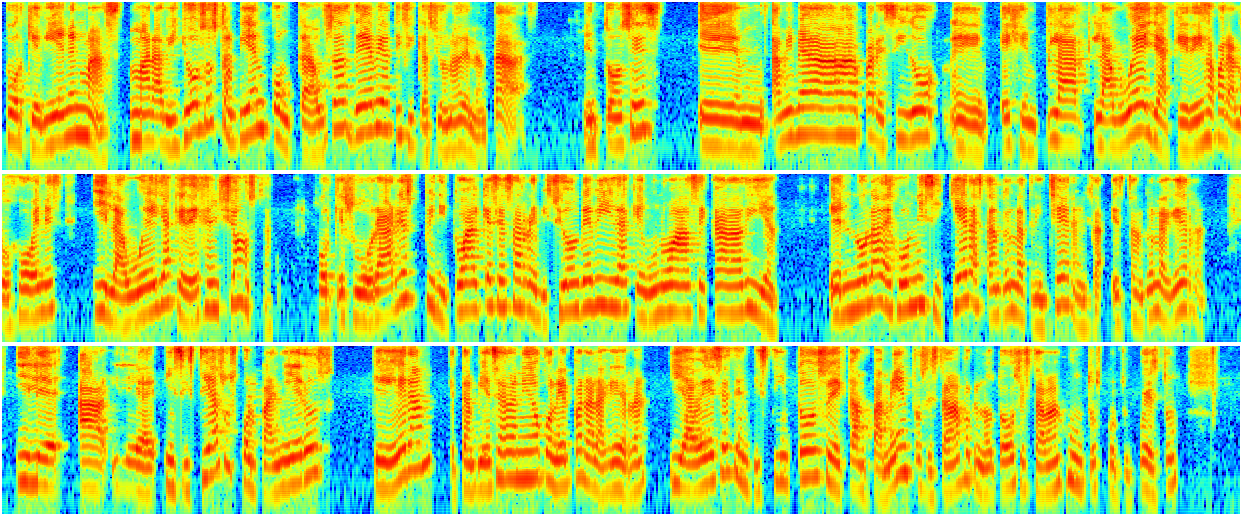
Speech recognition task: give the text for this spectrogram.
porque vienen más, maravillosos también con causas de beatificación adelantadas. Entonces, em, a mí me ha parecido eh, ejemplar la huella que deja para los jóvenes y la huella que deja en Schoenstatt, porque su horario espiritual, que es esa revisión de vida que uno hace cada día, él no la dejó ni siquiera estando en la trinchera, estando en la guerra. Y le, y le insistía a sus compañeros que eran, que también se habían ido con él para la guerra, y a veces en distintos eh, campamentos estaban, porque no todos estaban juntos, por supuesto,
